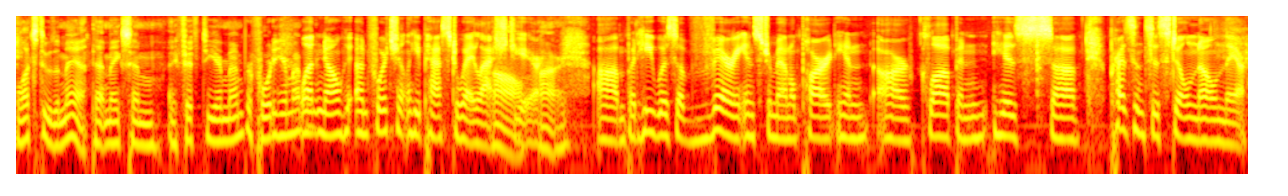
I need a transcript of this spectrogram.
Well, let's do the math. That makes him a 50 year member, 40 year member? Well, no, unfortunately, he passed away last Oh, year. all right. Um, but he was a very instrumental part in our club, and his uh, presence is still known there.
